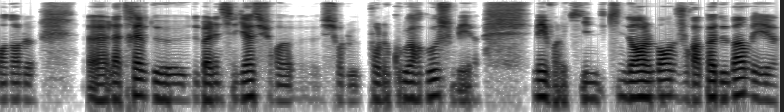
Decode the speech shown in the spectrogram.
pendant la trêve de, Balenciaga pour le couloir gauche, mais, euh, voilà, qui, qui normalement ne jouera pas demain, mais euh,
